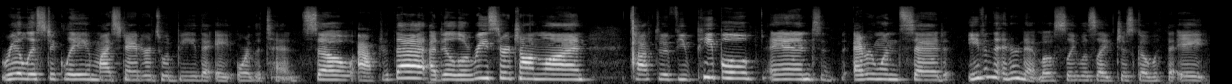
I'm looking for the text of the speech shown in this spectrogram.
realistically my standards would be the 8 or the 10 so after that i did a little research online talked to a few people and everyone said even the internet mostly was like just go with the 8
